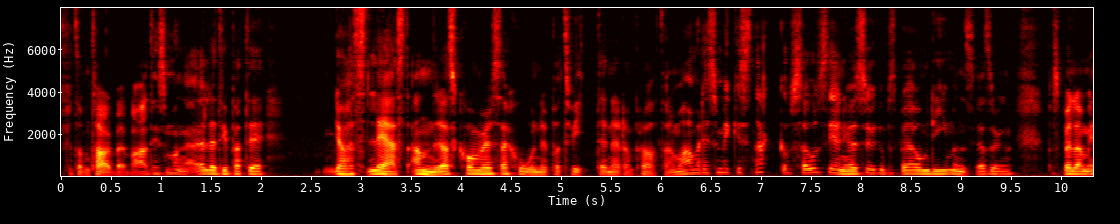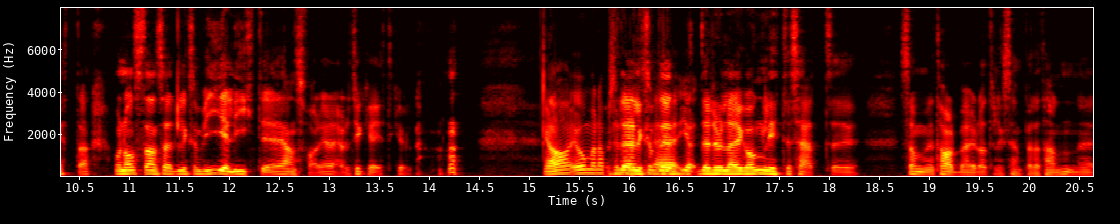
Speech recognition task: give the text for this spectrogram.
för de tar det bara, det är så många, eller typ att det, jag har läst andras konversationer på Twitter när de pratar om, ah, men det är så mycket snack om Souls igen, jag är sugen på att spela om Demons, jag är sugen på att spela om ettan. Och någonstans är det liksom, vi är lite ansvariga där, och det tycker jag är jättekul. Ja, jo men Så absolut. det, är liksom, Eh, det, jag- det rullar igång lite så här att, eh, som Tarberg då till exempel, att han eh,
